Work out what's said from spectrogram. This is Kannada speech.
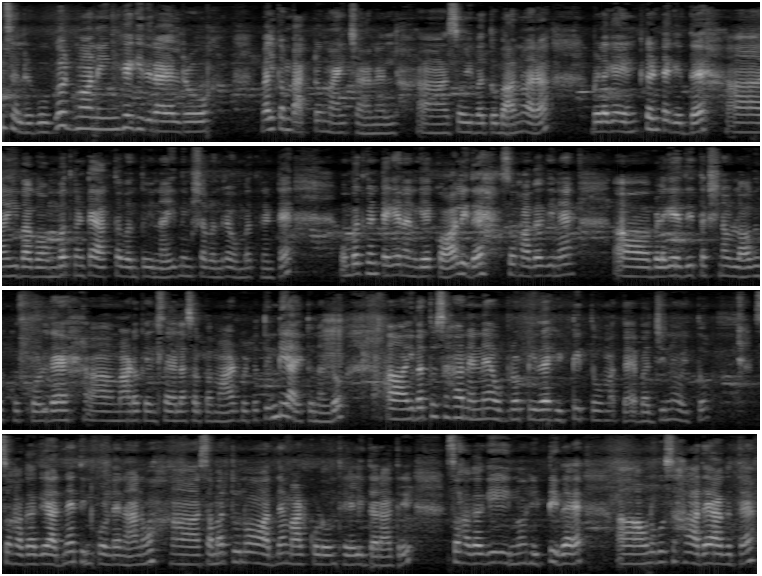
ಫ್ರೆಂಡ್ಸ್ ಎಲ್ರಿಗೂ ಗುಡ್ ಮಾರ್ನಿಂಗ್ ಹೇಗಿದ್ದೀರಾ ಎಲ್ಲರೂ welcome back to my channel so ಇವತ್ತು ಭಾನುವಾರ ಬೆಳಗ್ಗೆ ಎಂಟು ಗಂಟೆಗಿದ್ದೆ ಇವಾಗ ಒಂಬತ್ತು ಗಂಟೆ ಆಗ್ತಾ ಬಂತು. ಇನ್ನು ಐದು ನಿಮಿಷ ಬಂದರೆ ಒಂಬತ್ತು ಗಂಟೆ. ಒಂಬತ್ತು ಗಂಟೆಗೆ ನನಗೆ ಕಾಲ್ ಇದೆ. ಸೊ ಹಾಗಾಗಿನೇ ಬೆಳಗ್ಗೆ ಎದ್ದಿದ ತಕ್ಷಣ ವ್ಲಾಗಿಗೆ ಕೂತ್ಕೊಳ್ಳದೆ ಮಾಡೋ ಕೆಲಸ ಎಲ್ಲ ಸ್ವಲ್ಪ ಮಾಡಿಬಿಟ್ಟು ತಿಂಡಿ ಆಯಿತು ನಂದು. ಇವತ್ತು ಸಹ ನೆನ್ನೆ ಒಬ್ರೊಟ್ಟಿದೆ, ಹಿಟ್ಟಿತ್ತು ಮತ್ತು ಬಜ್ಜಿನೂ ಇತ್ತು. ಸೊ ಹಾಗಾಗಿ ಅದನ್ನೇ ತಿನ್ಕೊಂಡೆ ನಾನು. ಸಮರ್ಥನೂ ಅದನ್ನೇ ಮಾಡಿಕೊಡು ಅಂತ ಹೇಳಿದ್ದೆ ರಾತ್ರಿ. ಸೊ ಹಾಗಾಗಿ ಇನ್ನೂ ಹಿಟ್ಟಿದೆ. ಅವನಿಗೂ ಸಹ ಅದೇ ಆಗುತ್ತೆ.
